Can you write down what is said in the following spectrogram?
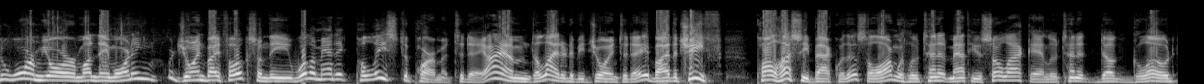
To warm your Monday morning, we're joined by folks from the Willimantic Police Department today. I am delighted to be joined today by the Chief, Paul Hussey, back with us, along with Lieutenant Matthew Solak and Lieutenant Doug Glode.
